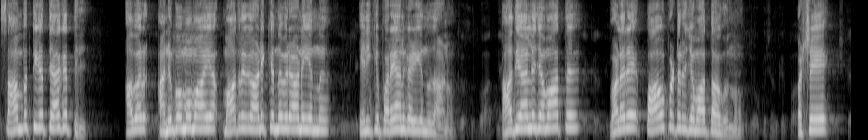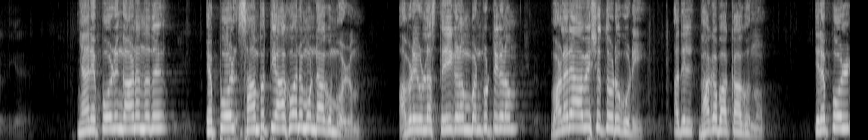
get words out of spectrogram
സാമ്പത്തിക ത്യാഗത്തിൽ അവർ അനുപമമായ മാതൃക കാണിക്കുന്നവരാണ് എന്ന് എനിക്ക് പറയാൻ കഴിയുന്നതാണ്. കാദിയാനിലെ ജമാഅത്ത് വളരെ പാവപ്പെട്ടൊരു ജമാഅത്താകുന്നു. പക്ഷേ ഞാൻ എപ്പോഴും കാണുന്നത് എപ്പോൾ സാമ്പത്തിക ആഹ്വാനം ഉണ്ടാകുമ്പോഴും അവിടെയുള്ള സ്ത്രീകളും പെൺകുട്ടികളും വളരെ ആവേശത്തോടു കൂടി അതിൽ ഭാഗഭാക്കാകുന്നു ചിലപ്പോൾ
